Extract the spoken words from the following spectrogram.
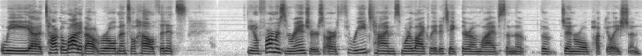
we uh, talk a lot about rural mental health, and it's you know, farmers and ranchers are three times more likely to take their own lives than the the general population.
